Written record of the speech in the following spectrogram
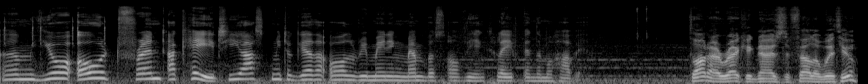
Um, your old friend Arcade. He asked me to gather all the remaining members of the Enclave in the Mojave. Thought I recognized the fellow with you.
